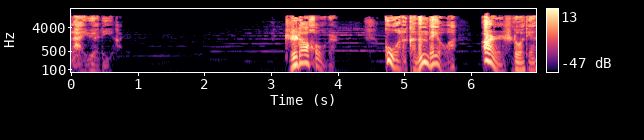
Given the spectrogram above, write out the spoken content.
来越厉害。直到后边，过了可能得有啊二十多天，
